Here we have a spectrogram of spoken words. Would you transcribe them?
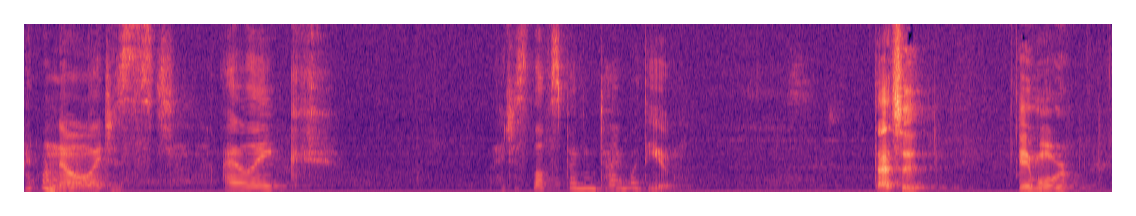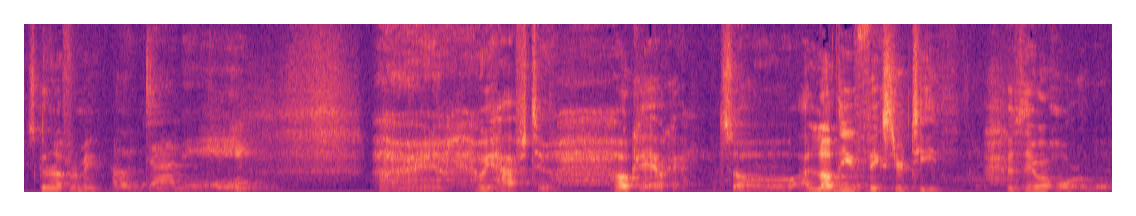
I don't know, I just, I like, I just love spending time with you. That's it. Game over. It's good enough for me. Oh, Danny. All right, we have to. Okay, okay. So I love that you fixed your teeth because they were horrible.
